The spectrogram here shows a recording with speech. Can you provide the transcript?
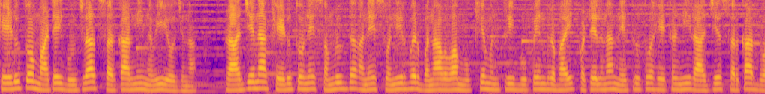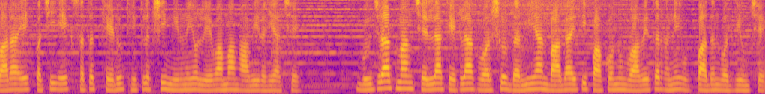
ખેડૂતો માટે ગુજરાત સરકારની નવી યોજના. રાજ્યના ખેડૂતોને સમૃદ્ધ અને સ્વનિર્ભર બનાવવા મુખ્યમંત્રી ભૂપેન્દ્રભાઈ પટેલના નેતૃત્વ હેઠળની રાજ્ય સરકાર દ્વારા એક પછી એક સતત ખેડૂત હિતલક્ષી નિર્ણયો લેવામાં આવી રહ્યા છે. ગુજરાતમાં છેલ્લા કેટલાક વર્ષો દરમિયાન બાગાયતી પાકોનું વાવેતર અને ઉત્પાદન વધ્યું છે.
